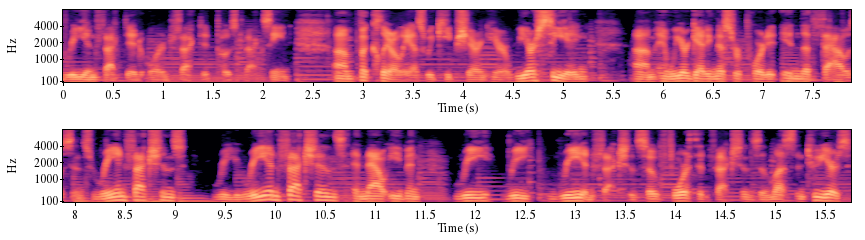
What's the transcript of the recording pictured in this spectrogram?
reinfected or infected post vaccine. Um, but clearly, as we keep sharing here, we are seeing. Um, and we are getting this reported in the thousands reinfections, re reinfections, and now even re re reinfections. So, fourth infections in less than two years.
